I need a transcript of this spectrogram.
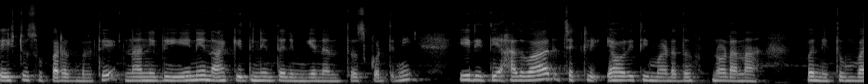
ಟೇಸ್ಟು ಸೂಪರಾಗಿ ಬರುತ್ತೆ. ನಾನಿಲ್ಲಿ ಏನೇನು ಹಾಕಿದ್ದೀನಿ ಅಂತ ನಿಮಗೆ ನಾನು ತೋರಿಸ್ಕೊಡ್ತೀನಿ. ಈ ರೀತಿ ಹದವಾದ ಚಕ್ಲಿ ಯಾವ ರೀತಿ ಮಾಡೋದು ನೋಡೋಣ. ಬನ್ನಿ ತುಂಬಾ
